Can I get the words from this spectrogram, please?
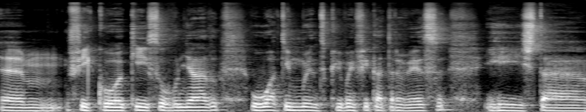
um, ehm, ficou aqui sublinhado o ótimo momento que o Benfica atravessa e está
